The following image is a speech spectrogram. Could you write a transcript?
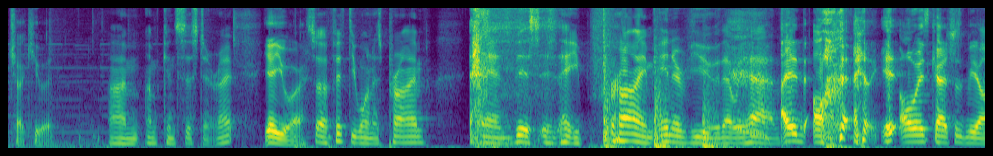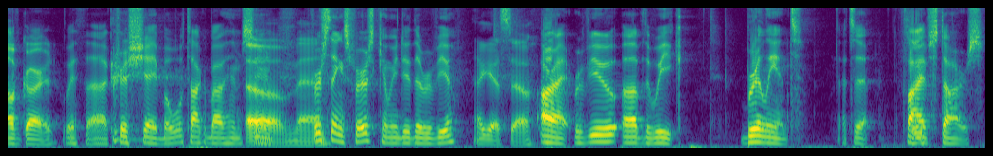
Chuck Hewitt. I'm I'm consistent, right? Yeah, you are. So 51 is prime, and this is a prime interview that we have I it always catches me off guard. with uh, Chris Shea, but we'll talk about him soon. Oh, man. First things first, can we do the review? I guess so. All right, review of the week. Brilliant. That's it. Five Sweet. stars.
